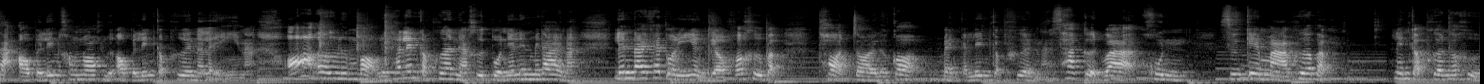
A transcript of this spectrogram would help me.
จะเอาไปเล่นข้างนอก หรือเอาไปเล่นกับเพื่อนอะไรอย่างงี้นะอ๋อเออลืมบอกเลยถ้าเล่นกับเพื่อนเนี่ยคือตัวเนี้ยเล่นไม่ได้นะเล่นได้แค่ตัวนี้อย่างเดียวก็คือแบบ ถอดจอยแล้วก็แบ่งกันเล่นกับเพื่อนนะ ถ้าเกิดว่าคุณซื้อเกมมาเพื่อแบบเล่นกับเพื่อนก็คือ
